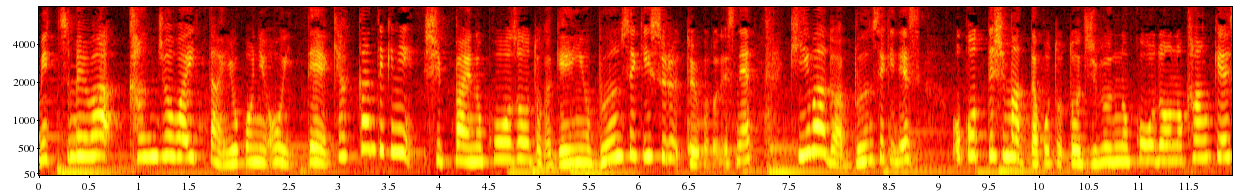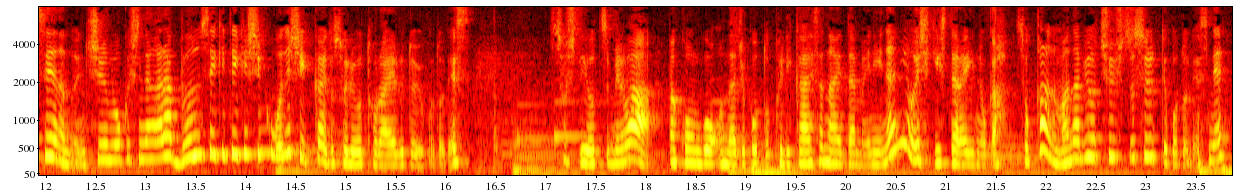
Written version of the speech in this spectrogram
3つ目は感情は一旦横に置いて客観的に失敗の構造とか原因を分析するということですね。キーワードは分析です。起こってしまったことと自分の行動の関係性などに注目しながら分析的思考でしっかりとそれを捉えるということです。そして4つ目は、まあ、今後同じことを繰り返さないために何を意識したらいいのかそこからの学びを抽出するってことですね。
